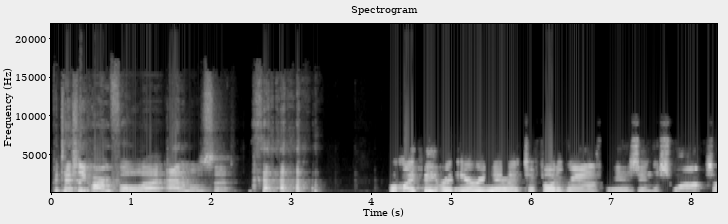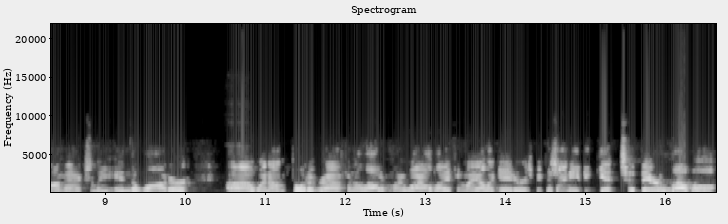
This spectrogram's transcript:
potentially harmful uh, animals? Uh? well, my favorite area to photograph is in the swamp. So I'm actually in the water uh, when I'm photographing a lot of my wildlife and my alligators because I need to get to their level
